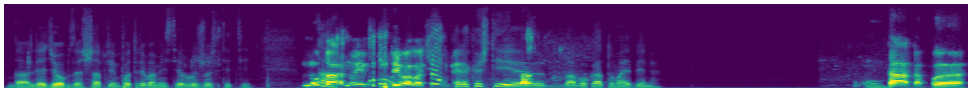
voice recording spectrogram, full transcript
da, legea 87 împotriva Ministerului Justiției. Nu, da, da nu e împotriva la CSM. Cred că știe da. avocatul mai bine. Da, dar pe,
